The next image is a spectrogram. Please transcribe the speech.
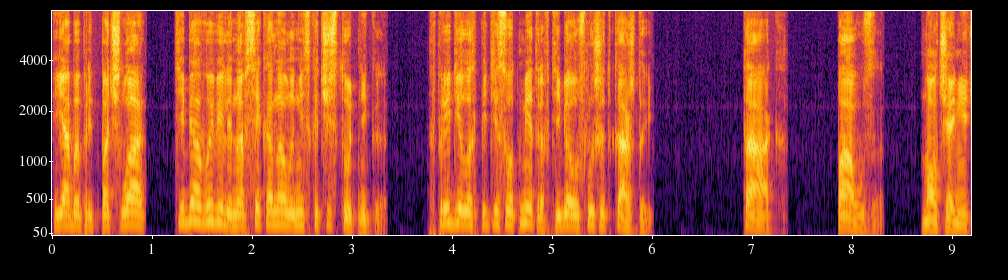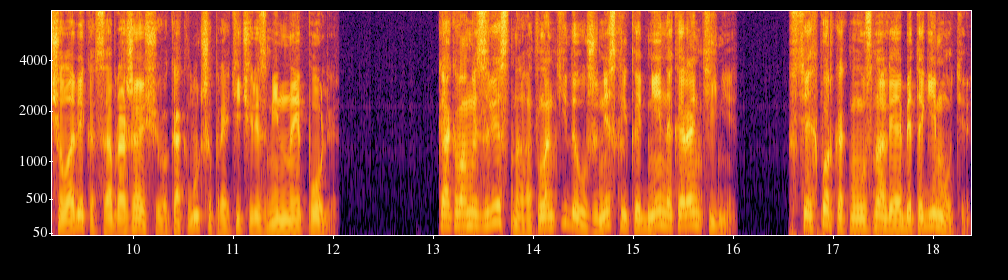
Я бы предпочла, тебя вывели на все каналы низкочастотника. В пределах 500 метров тебя услышит каждый. Так, пауза. Молчание человека, соображающего, как лучше пройти через минное поле. Как вам известно, Атлантида уже несколько дней на карантине с тех пор, как мы узнали о бета-гемоте.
